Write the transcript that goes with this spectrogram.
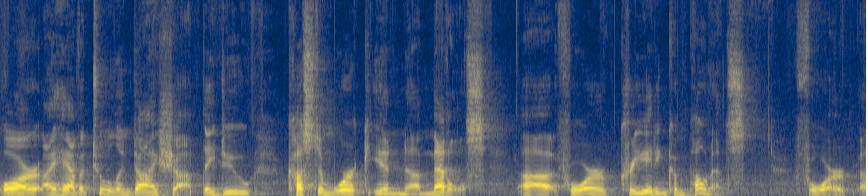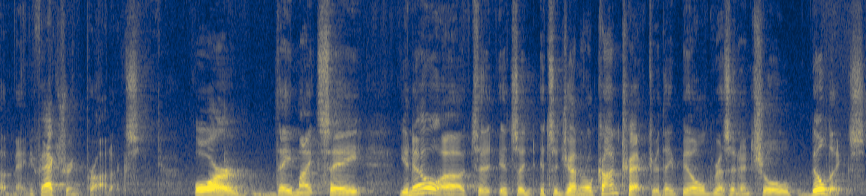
Or I have a tool and die shop, they do custom work in uh, metals uh, for creating components for uh, manufacturing products. Or they might say, you know, uh, a, it's, a, it's a general contractor, they build residential buildings.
